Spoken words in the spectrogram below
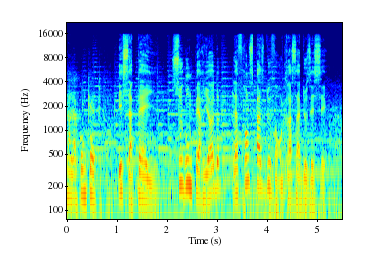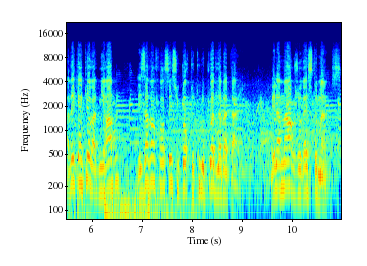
dans la conquête. Et ça paye. Seconde période, la France passe devant grâce à deux essais. Avec un cœur admirable, les avants français supportent tout le poids de la bataille. Mais la marge reste mince.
